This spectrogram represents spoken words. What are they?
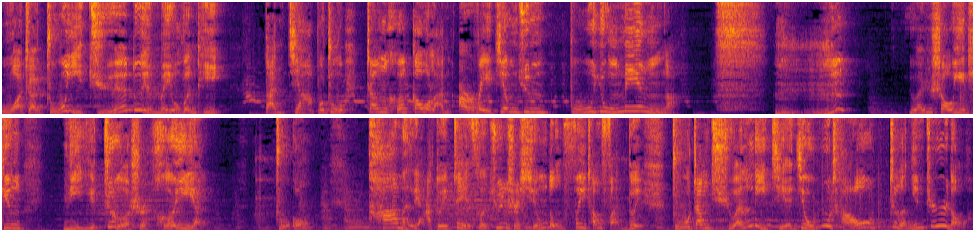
我这主意绝对没有问题，但架不住张合、高览二位将军不用命啊！嗯，袁绍一听，你这是何意呀？主公。他们俩对这次军事行动非常反对，主张全力解救乌巢，这您知道啊？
